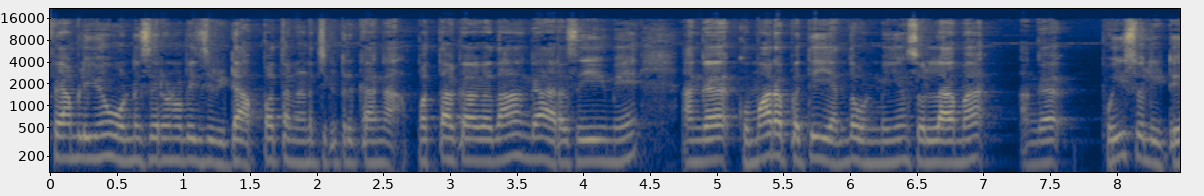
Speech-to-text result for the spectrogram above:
ஃபேமிலியும் ஒன்று சேரணும் அப்படின்னு சொல்லிட்டு அப்பத்தான் நினச்சிக்கிட்டு இருக்காங்க. அப்பத்தாக்காக தான் அங்கே அரசையுமே அங்கே குமாரை பற்றி எந்த உண்மையும் சொல்லாமல் அங்கே பொய் சொல்லிட்டு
